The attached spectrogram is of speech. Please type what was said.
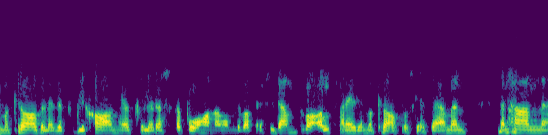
demokrat eller republikan, men jag skulle rösta på honom om det var presidentval. Han är demokrat då ska jag säga, men men han, eh,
